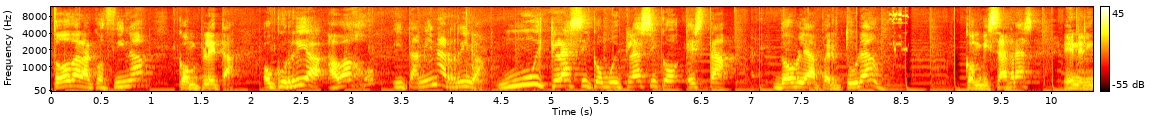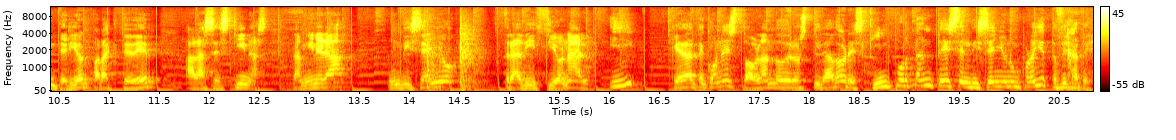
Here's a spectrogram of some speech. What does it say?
toda la cocina completa. Ocurría abajo y también arriba. Muy clásico, muy clásico esta doble apertura con bisagras en el interior para acceder a las esquinas. También era un diseño tradicional y Quédate con esto, hablando de los tiradores. Qué importante es el diseño en un proyecto, fíjate.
